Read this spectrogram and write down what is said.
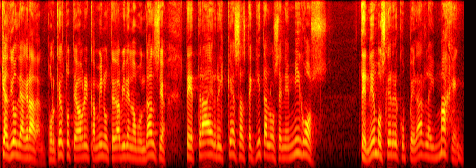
que a Dios le agradan, porque esto te va a abrir camino, te da vida en abundancia, te trae riquezas, te quita los enemigos. Tenemos que recuperar la imagen.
